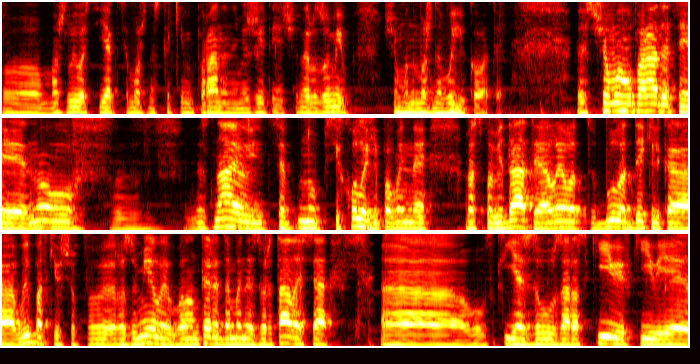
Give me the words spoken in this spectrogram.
е, можливості, як це можна з такими пораненими жити. Я ще не розумів, що мене можна вилікувати. Е, Що можу порадити? Ну. Е, Не знаю, це ну, психологи повинні розповідати, але от було декілька випадків, щоб ви розуміли, волонтери до мене зверталися. Е, Я живу зараз в Києві, в Києві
